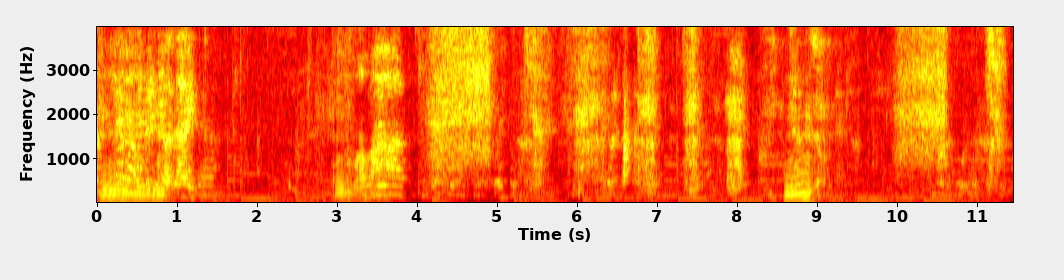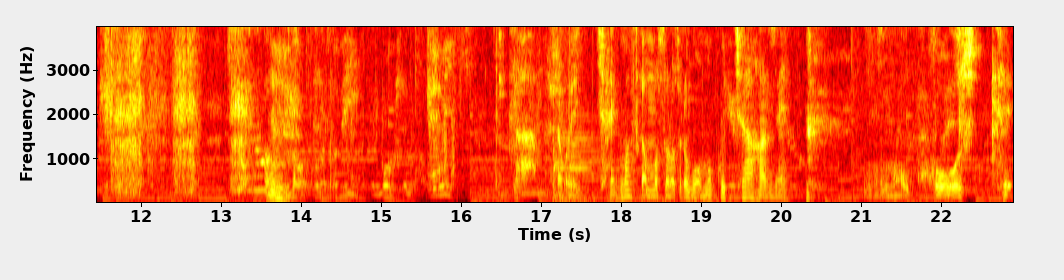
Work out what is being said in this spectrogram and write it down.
うこー俺にはないなうんこの人でいいって思う人が多い気がするじゃあこれいっちゃいますかもうそろそろ五目チャーハンね。もうこうして。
